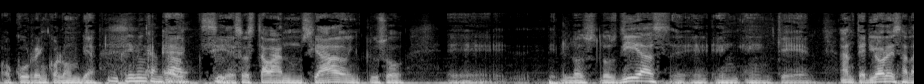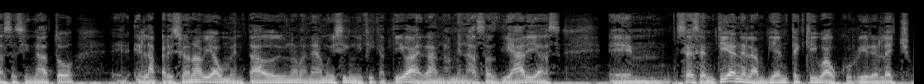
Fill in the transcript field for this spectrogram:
ocurre en Colombia. Un crimen cantado. Eh, sí, eso estaba anunciado, incluso eh, los, los días en, en que anteriores al asesinato, eh, la presión había aumentado de una manera muy significativa, eran amenazas diarias, em, se sentía en el ambiente que iba a ocurrir el hecho.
